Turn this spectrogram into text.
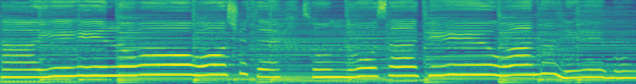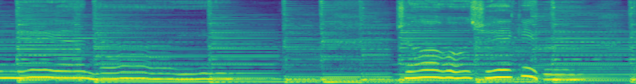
灰色をしてその先は何も見えない常識ぶって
